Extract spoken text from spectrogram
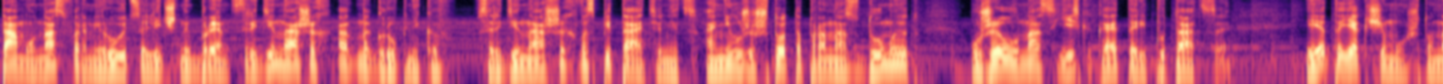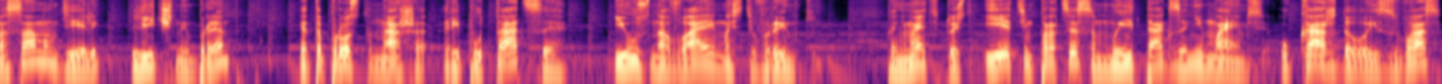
там у нас формируется личный бренд среди наших одногруппников, среди наших воспитательниц. Они уже что-то про нас думают, уже у нас есть какая-то репутация. И это я к чему? Что на самом деле личный бренд – это просто наша репутация и узнаваемость в рынке. Понимаете? То есть и этим процессом мы и так занимаемся. У каждого из вас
